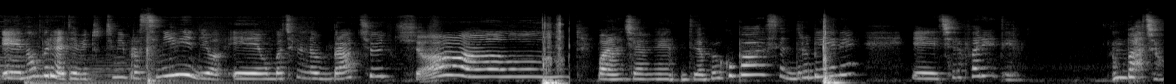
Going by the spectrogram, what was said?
e non perdetevi tutti i miei prossimi video. E un bacione e un abbraccio ciao! Poi non c'è niente da preoccuparsi andrà bene. E ce la farete un bacio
